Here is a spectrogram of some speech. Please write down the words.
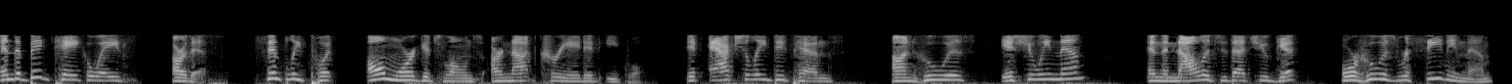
And the big takeaways are this. Simply put, all mortgage loans are not created equal. It actually depends on who is issuing them and the knowledge that you get or who is receiving them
